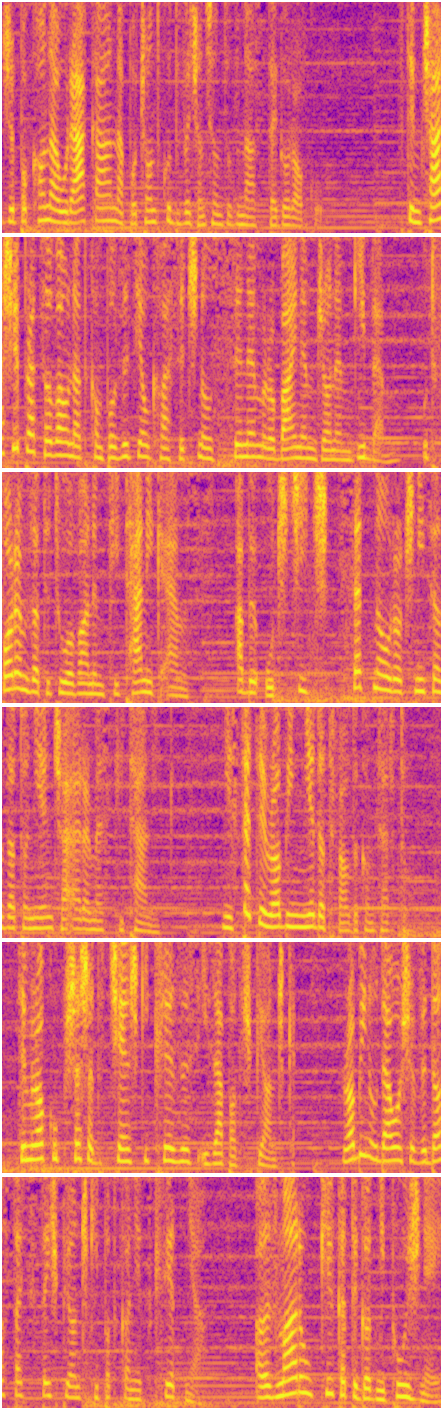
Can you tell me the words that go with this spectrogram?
że pokonał raka na początku 2012 roku. W tym czasie pracował nad kompozycją klasyczną z synem Robinem Johnem Gibbem, utworem zatytułowanym Titanic Ems, aby uczcić setną rocznicę zatonięcia RMS Titanic. Niestety Robin nie dotrwał do koncertu. W tym roku przeszedł ciężki kryzys i zapadł w śpiączkę. Robin udało się wydostać z tej śpiączki pod koniec kwietnia, ale zmarł kilka tygodni później,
